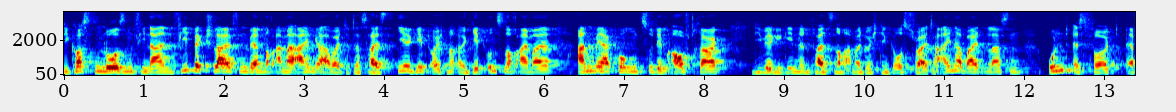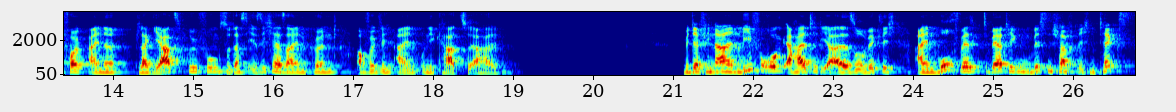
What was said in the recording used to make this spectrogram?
Die kostenlosen finalen Feedback-Schleifen werden noch einmal eingearbeitet. Das heißt, ihr gebt, euch äh, gebt uns noch einmal Anmerkungen zu dem Auftrag, die wir gegebenenfalls noch einmal durch den Ghostwriter einarbeiten lassen und es folgt, erfolgt eine Plagiatsprüfung, sodass ihr sicher sein könnt, auch wirklich ein Unikat zu erhalten. Mit der finalen Lieferung erhaltet ihr also wirklich einen hochwertigen wissenschaftlichen Text,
